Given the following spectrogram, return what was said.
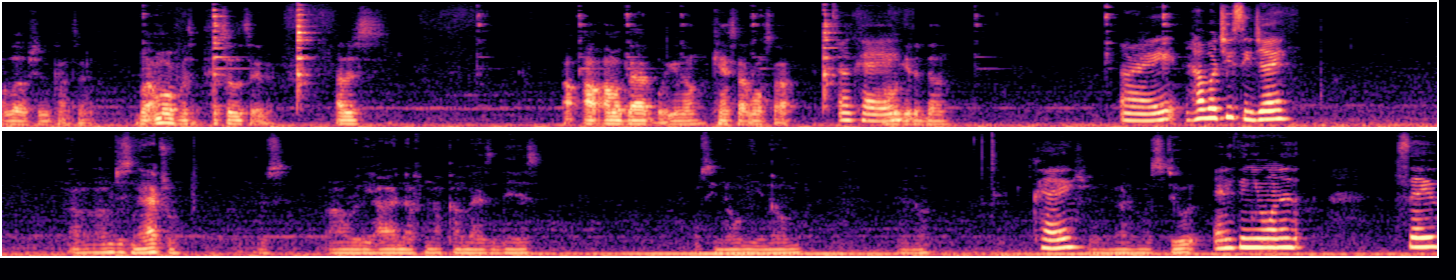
I love shooting content, but I'm more of a facilitator. I just, I, I, I'm a bad boy, you know. Can't stop, won't stop. Okay. I'm gonna get it done. all right. How about you, CJ? I'm, I'm just natural. Just, I don't really hide nothing. I come as it is. Once you know me, you know me. You know, Okay. there's really nothing much to it. Anything you want to say?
